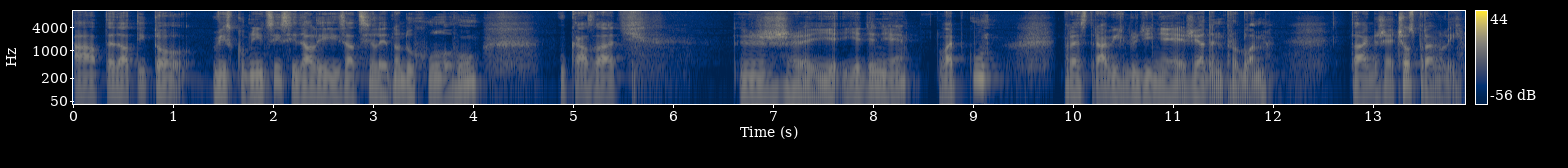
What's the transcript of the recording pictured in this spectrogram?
A teda títo výskumníci si dali za cieľ jednoduchú úlohu ukázať, že jedenie lepku pre zdravých ľudí nie je žiaden problém. Takže čo spravili?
